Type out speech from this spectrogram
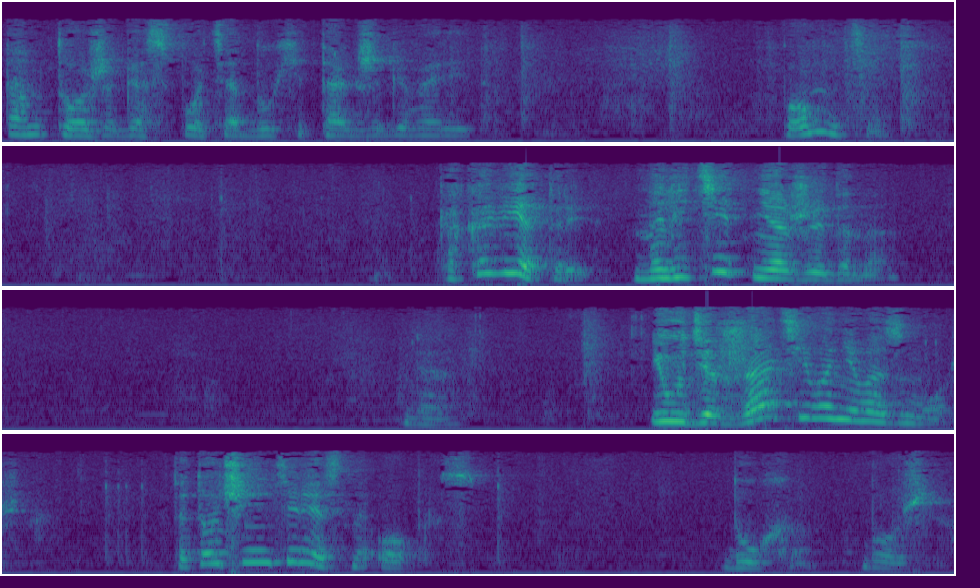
Там тоже Господь о Духе также говорит. Помните? Как о ветре. Налетит неожиданно. Да. И удержать его невозможно. Вот это очень интересный образ Духа Божьего.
